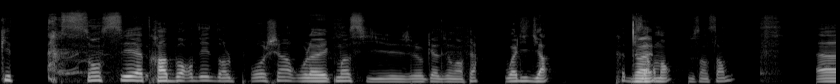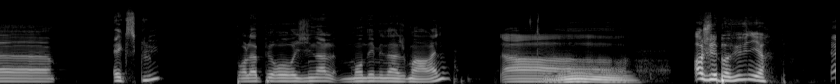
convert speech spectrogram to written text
qui est censé être abordé dans le prochain Roule avec moi si j'ai l'occasion d'en faire Walidia, bizarrement, tous ensemble. Euh, exclu, pour l'apéro original, mon déménagement à Rennes. Ah. Oh. Ah, je l'ai pas vu venir.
